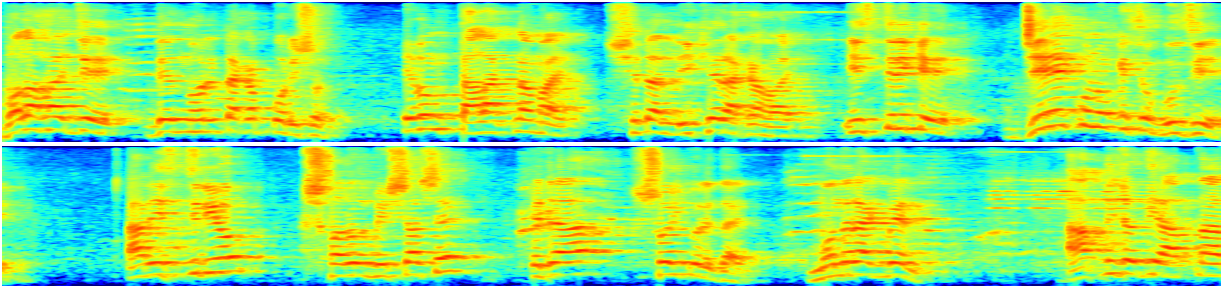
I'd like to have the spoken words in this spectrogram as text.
বলা হয় যে দেনমোহরের টাকা পরিশোধ এবং তালাকনামায় সেটা লিখে রাখা হয় স্ত্রীকে যে কোনো কিছু বুঝিয়ে। আর স্ত্রীও সরল বিশ্বাসে এটা সই করে দেয়। মনে রাখবেন, আপনি যদি আপনার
